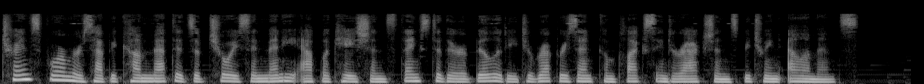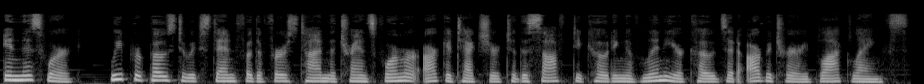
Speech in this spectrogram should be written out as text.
transformers have become methods of choice in many applications thanks to their ability to represent complex interactions between elements. In this work, we propose to extend for the first time the transformer architecture to the soft decoding of linear codes at arbitrary block lengths.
